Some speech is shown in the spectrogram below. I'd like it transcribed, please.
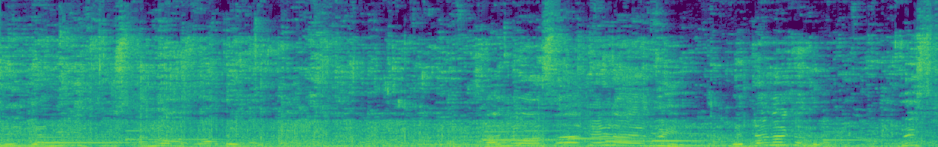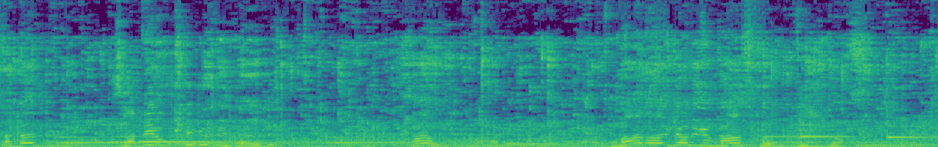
ਨਹੀਂ ਜਾਨੀ ਕਿ ਤੁਸੀਂ ਸਾਨੂੰ ਹੌਸਲਾ ਦੇਣਾ ਸਾਨੂੰ ਹੌਸਲਾ ਦੇਣਾ ਹੈ ਤੁਸੀਂ ਇਦਾਂ ਨਾ ਕਰੋ ਤੁਸੀਂ ਸਾਡਾ ਸਾਡੀ ਔਖੀ ਨਹੀਂ ਚਾਹੀਦੀ ਹਾਂ ਮਹਾਰਾਜ ਜੀ ਅਰਦਾਸ ਕਰੋ ਤੁਸੀਂ ਬਸ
